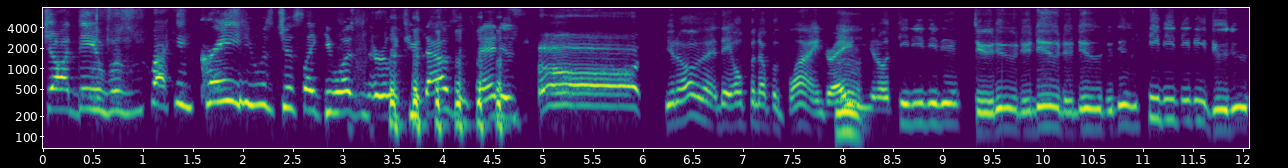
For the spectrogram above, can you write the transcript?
John Dave was fucking great. He was just like he was in the early 2000s, man. He was, oh, you know, they, they opened up with Blind, right? Mm. You know, dee dee dee dee, do do do do do do do do, dee dee dee dee do do,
